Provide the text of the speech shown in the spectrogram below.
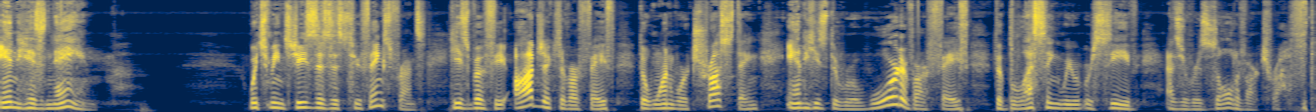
in his name. Which means Jesus is two things, friends. He's both the object of our faith, the one we're trusting, and he's the reward of our faith, the blessing we receive as a result of our trust.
